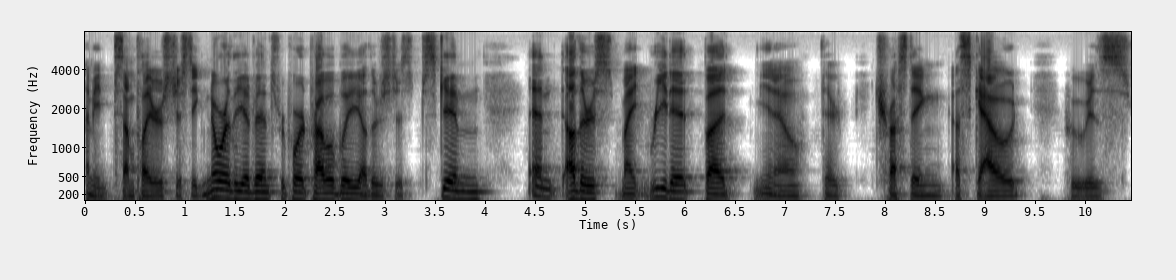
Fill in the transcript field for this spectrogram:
i mean some players just ignore the advance report probably others just skim and others might read it but you know they're trusting a scout who is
